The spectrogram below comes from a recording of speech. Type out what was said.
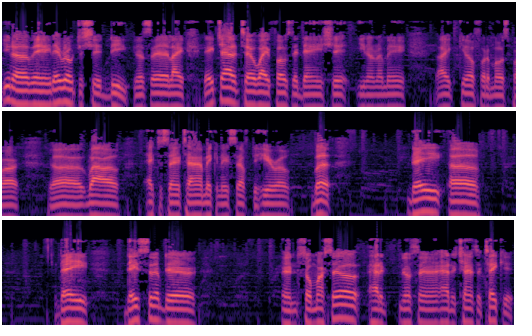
you know what I mean. They wrote the shit deep. You know what I'm saying? Like they try to tell white folks that they ain't shit. You know what I mean? Like you know for the most part, uh, while at the same time making themselves the hero. But they uh, they they sit up there, and so Marcel had a you know what I'm saying had a chance to take it.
